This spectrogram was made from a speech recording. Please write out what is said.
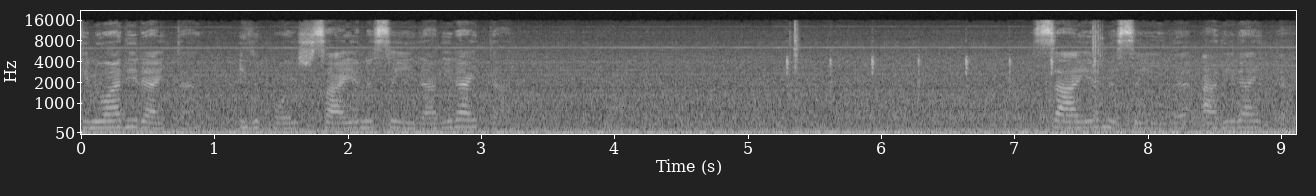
Continue à direita e depois saia na saída à direita. Saia na saída à direita.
